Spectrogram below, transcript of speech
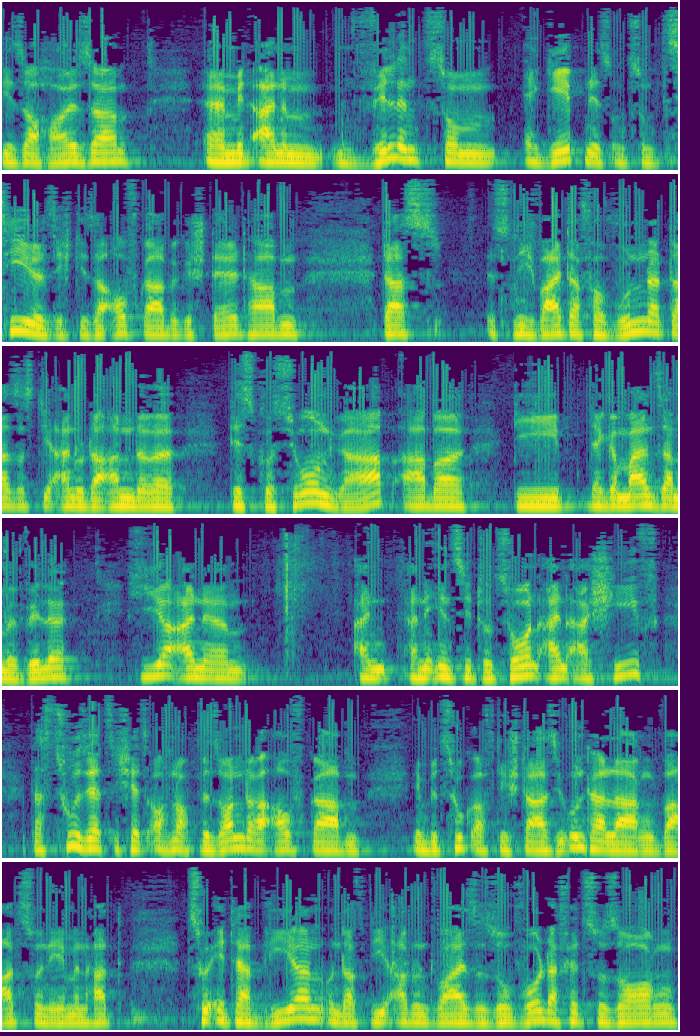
dieser Häuser äh, mit einem Willen zum Ergebnis und zum Ziel sich dieser Aufgabe gestellt haben, dass es nicht weiter verwundert, dass es die ein oder andere Diskussion gab, aber die, der gemeinsame Wille, hier eine, ein, eine Institution, ein Archiv, das zusätzlich jetzt auch noch besondere Aufgaben in Bezug auf die Stasi-Unterlagen wahrzunehmen hat, zu etablieren und auf die Art und Weise sowohl dafür zu sorgen,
